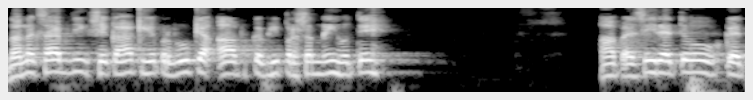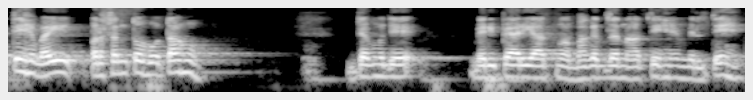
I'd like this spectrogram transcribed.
नानक साहब जी से कहा कि, हे प्रभु, क्या आप कभी प्रसन्न नहीं होते? आप ऐसे ही रहते हो, कहते हैं, भाई, प्रसन्न तो होता हूँ। जब मुझे मेरी प्यारी आत्मा भगत जन आते हैं, मिलते हैं,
